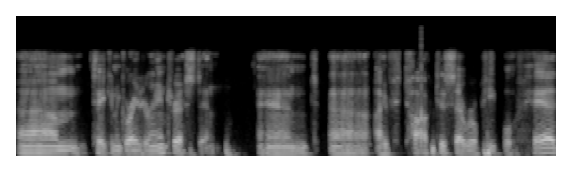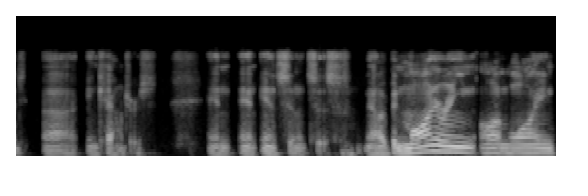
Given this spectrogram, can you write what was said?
um, taken a greater interest in and uh, I've talked to several people who've had uh, encounters and, and incidences. Now, I've been monitoring online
